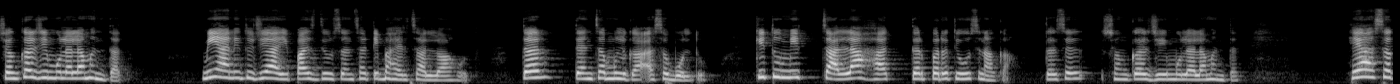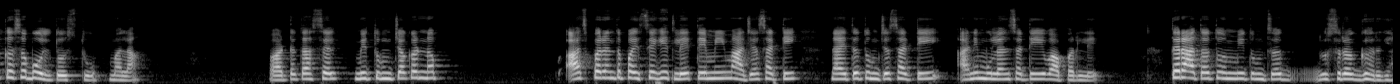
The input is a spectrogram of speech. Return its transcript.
शंकरजी मुलाला म्हणतात मी आणि तुझी आई पाच दिवसांसाठी बाहेर चाललो आहोत. तर त्यांचा मुलगा असं बोलतो की तुम्ही चालला आहात तर परत येऊच नका. तसे शंकरजी मुलाला म्हणतात हे असं कसं बोलतोस तू मला? वाटत असेल मी तुमच्याकडनं आजपर्यंत पैसे घेतले ते मी माझ्यासाठी नाही तर तुमच्यासाठी आणि मुलांसाठी वापरले. तर आता तुम्ही तुमचं दुसरं घर घ्या.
